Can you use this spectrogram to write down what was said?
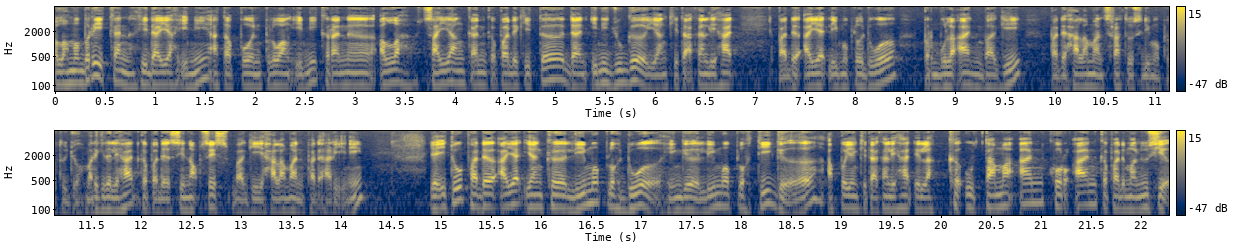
Allah memberikan hidayah ini ataupun peluang ini kerana Allah sayangkan kepada kita dan ini juga yang kita akan lihat pada ayat 52 permulaan bagi pada halaman 157. Mari kita lihat kepada sinopsis bagi halaman pada hari ini iaitu pada ayat yang ke-52 hingga 53 apa yang kita akan lihat ialah keutamaan Quran kepada manusia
